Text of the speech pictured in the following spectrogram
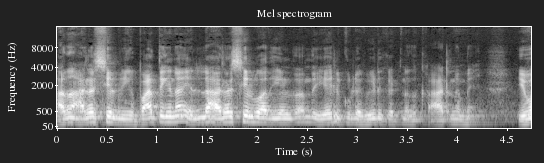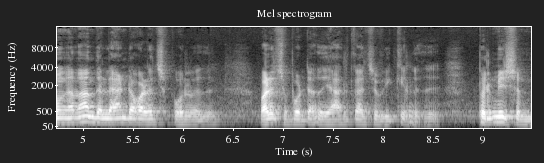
அதுதான் அரசியல் நீங்கள் பார்த்தீங்கன்னா எல்லா அரசியல்வாதிகள் தான் அந்த ஏரிக்குள்ளே வீடு கட்டினது காரணமே. இவங்க தான் அந்த லேண்டை வளைச்சி போடுறது வளைச்சி போட்டு அதை யாருக்காச்சும் விற்கிறது பெர்மிஷன்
